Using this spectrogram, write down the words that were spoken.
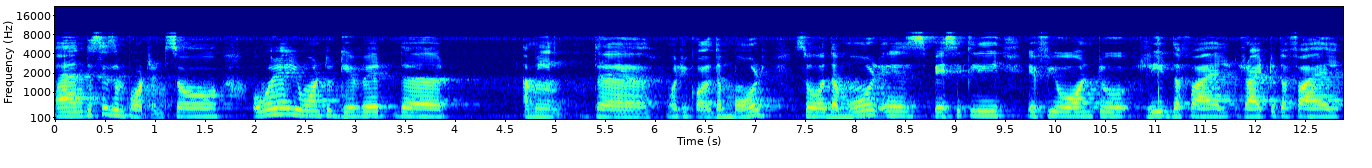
and this is important. So over here you want to give it the I mean the what you call the mode. So the mode is basically if you want to read the file write to the file.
